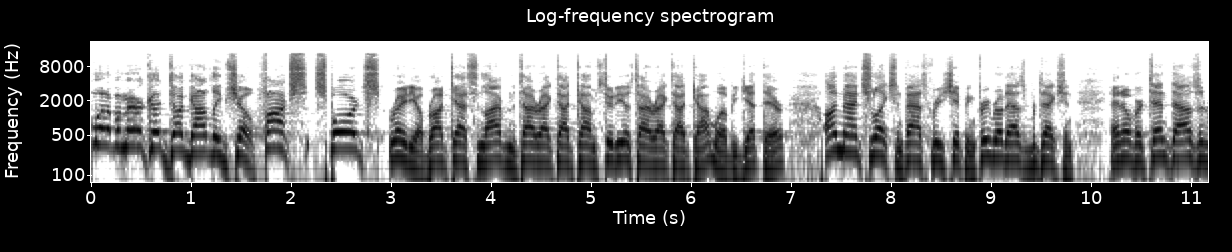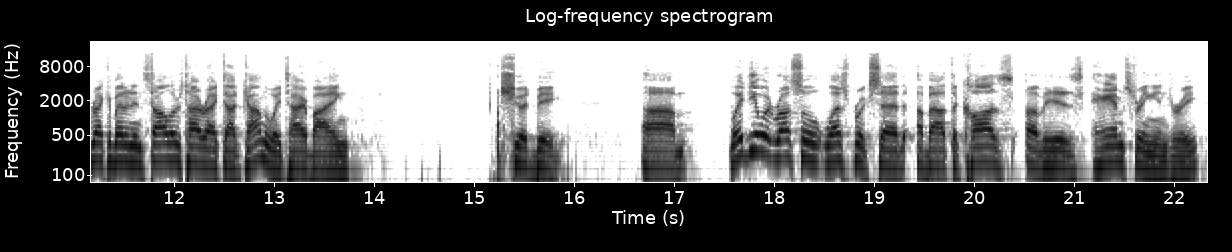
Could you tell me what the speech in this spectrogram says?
What up, America? Doug Gottlieb Show, Fox Sports Radio, broadcasting live from the TireRack.com studios. TireRack.com will help you get there. Unmatched selection, fast free shipping, free road hazard protection, and over 10,000 recommended installers. TireRack.com, the way tire buying should be. Um, wait hear what Russell Westbrook said about the cause of his hamstring injury.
